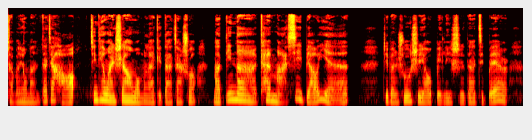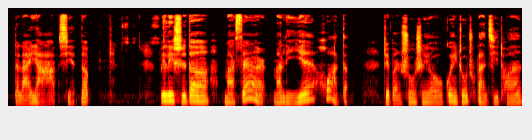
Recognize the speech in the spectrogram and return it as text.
小朋友们，大家好！今天晚上我们来给大家说《马蒂娜看马戏表演》这本书是由比利时的吉贝尔·德莱雅写的，比利时的马塞尔·马里耶画的。这本书是由贵州出版集团、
